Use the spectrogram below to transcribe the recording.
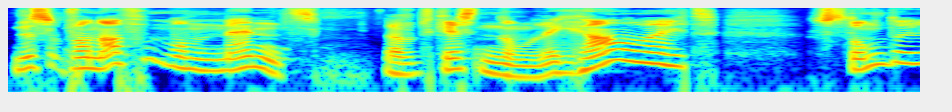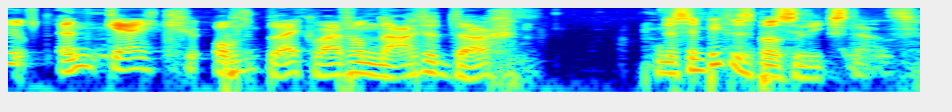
Dus vanaf het moment dat het christendom legaal werd, stond er een kerk op de plek waar vandaag de dag de Sint-Pietersbasiliek staat.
